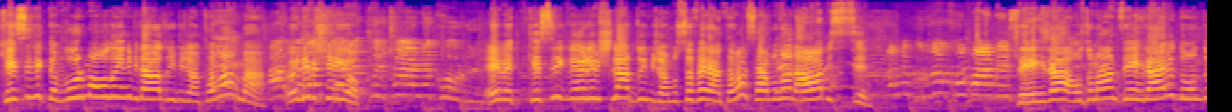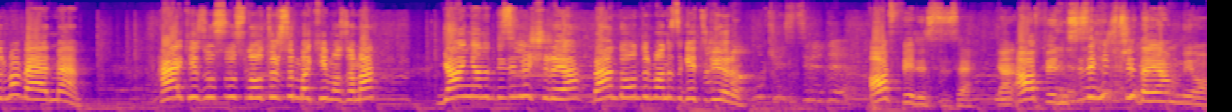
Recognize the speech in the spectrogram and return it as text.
kesinlikle vurma olayını bir daha duymayacağım tamam mı? Öyle bir şey yok. Kötü örnek oluyor. Evet kesinlikle öyle bir şeyler duymayacağım. Mustafa Eren tamam sen bunların abisisin. Anne bundan koparmaya Zehra o zaman Zehra'ya dondurma vermem. Herkes uslu uslu otursun bakayım o zaman. Yan yana dizilin şuraya. Ben dondurmanızı getiriyorum. Bu kestirdi. Aferin size. Yani aferin size hiçbir şey dayanmıyor.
